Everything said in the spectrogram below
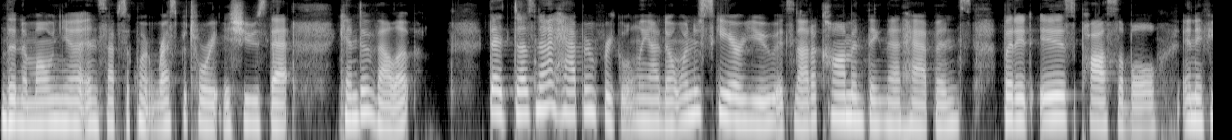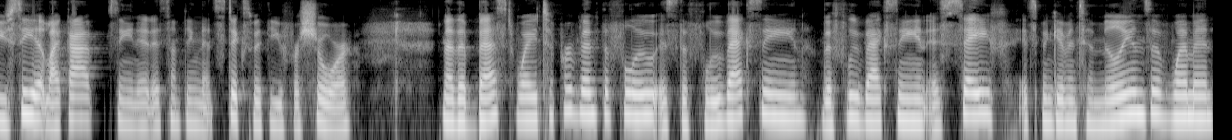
The pneumonia and subsequent respiratory issues that can develop. That does not happen frequently. I don't want to scare you. It's not a common thing that happens, but it is possible. And if you see it like I've seen it, it's something that sticks with you for sure. Now, the best way to prevent the flu is the flu vaccine. The flu vaccine is safe. It's been given to millions of women.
